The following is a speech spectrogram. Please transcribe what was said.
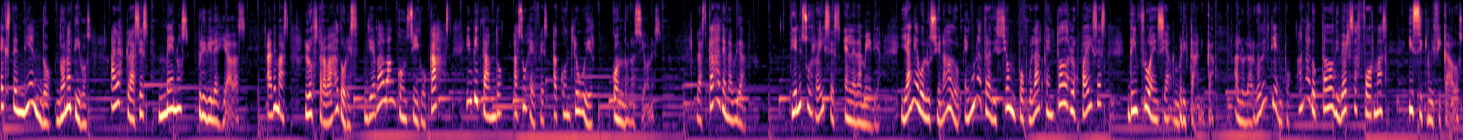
extendiendo donativos a las clases menos privilegiadas. Además, los trabajadores llevaban consigo cajas invitando a sus jefes a contribuir con donaciones. Las cajas de Navidad tienen sus raíces en la Edad Media y han evolucionado en una tradición popular en todos los países de influencia británica. A lo largo del tiempo han adoptado diversas formas y significados,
